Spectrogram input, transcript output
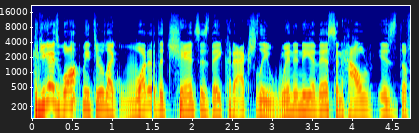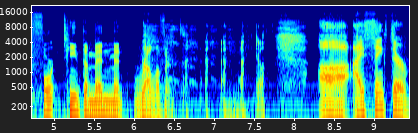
can you guys walk me through like what are the chances they could actually win any of this, and how is the 14th Amendment relevant? I, uh, I think they're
